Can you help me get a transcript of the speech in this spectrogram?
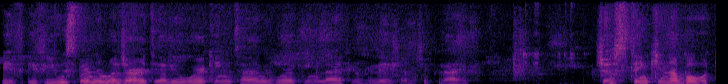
if if you spend the majority of your working time, your working life, your relationship life, just thinking about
